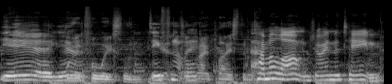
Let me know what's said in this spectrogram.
Yeah, yeah. Work for Westland. Definitely. Yeah, great place to be. Come along, join the team.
